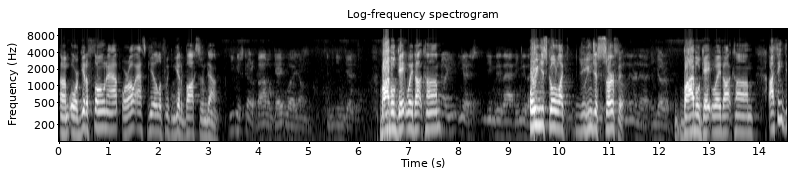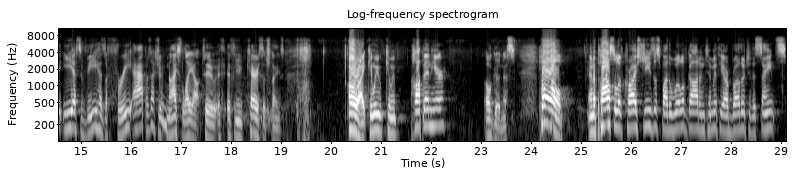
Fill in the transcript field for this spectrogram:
um, or get a phone app, or I'll ask Gil if we can get a box of them down. You can just go to Bible Gateway on, and you can get it. BibleGateway.com? No, you, yeah, just, you can do that. You can do that. Or you can just go like, you can just surf it. BibleGateway.com. I think the ESV has a free app. It's actually a nice layout too, if, if you carry such things. All right, can we can we hop in here? Oh goodness, Paul, an apostle of Christ Jesus by the will of God, and Timothy, our brother, to the saints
